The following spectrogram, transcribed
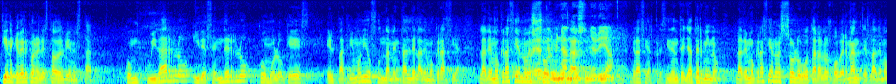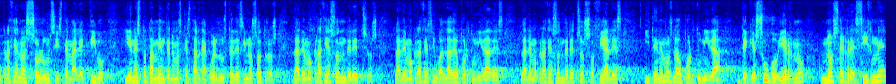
tiene que ver con el estado del bienestar, con cuidarlo y defenderlo como lo que es, el patrimonio fundamental de la democracia. La democracia no es solo votar... señoría. Gracias, presidente. Ya termino. La democracia no es solo votar a los gobernantes. La democracia no es solo un sistema electivo. Y en esto también tenemos que estar de acuerdo ustedes y nosotros. La democracia son derechos. La democracia es igualdad de oportunidades. La democracia son derechos sociales. Y tenemos la oportunidad de que su gobierno no se resigne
